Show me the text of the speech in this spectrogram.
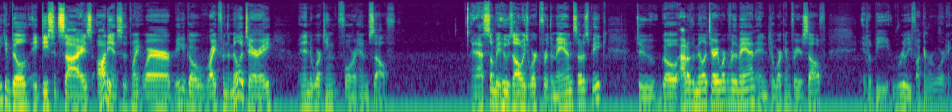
he can build a decent size audience to the point where he could go right from the military and into working for himself. And as somebody who's always worked for the man, so to speak, to go out of the military working for the man and to working for yourself, it'll be really fucking rewarding.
